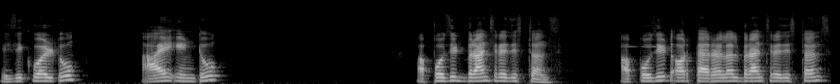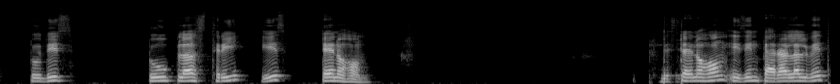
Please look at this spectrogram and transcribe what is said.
is equal to I into opposite branch resistance opposite or parallel branch resistance to this 2 plus 3 is 10 ohm. This 10 ohm is in parallel with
